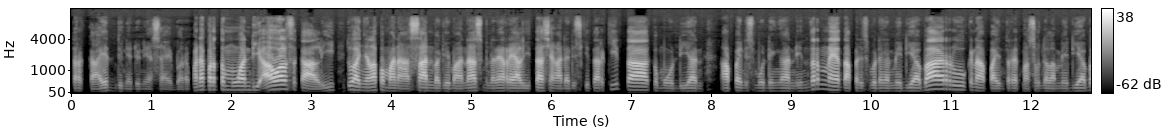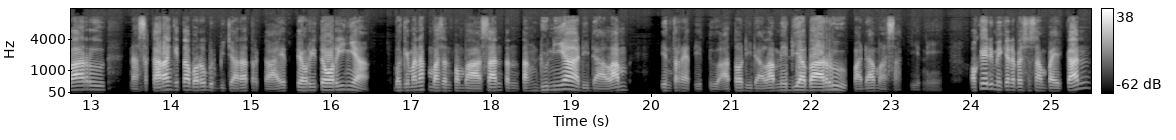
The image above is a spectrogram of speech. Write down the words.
terkait dunia-dunia cyber. Pada pertemuan di awal sekali itu hanyalah pemanasan bagaimana sebenarnya realitas yang ada di sekitar kita, kemudian apa yang disebut dengan internet, apa yang disebut dengan media baru, kenapa internet masuk dalam media baru. Nah, sekarang kita baru berbicara terkait teori-teorinya bagaimana pembahasan-pembahasan tentang dunia di dalam internet itu atau di dalam media baru pada masa kini. Oke, demikian yang saya sampaikan.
